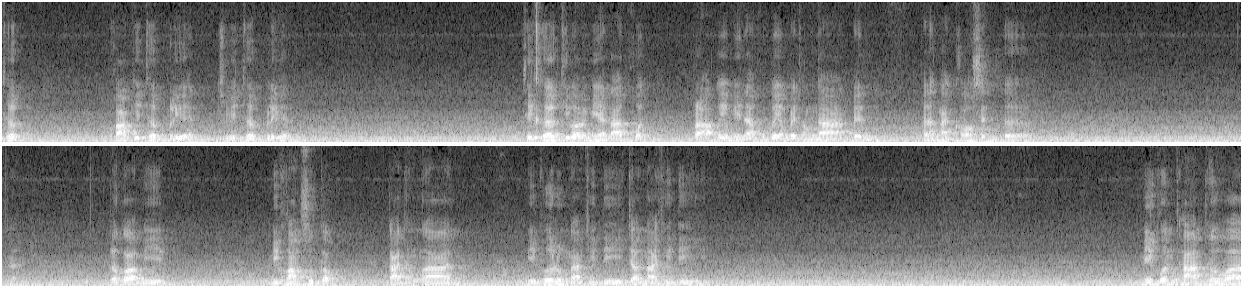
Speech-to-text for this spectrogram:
เธอ ความคิดเธอเปลี่ยน ชีวิตเธอเปลี่ยน ที่เคยคิดว่าไม่มีอนาคตเปล่าก็ยังมีอนาคตก็ยังไปทำงานเป็นพนักงาน call center นะแล้วก็มีมีความสุขกับการทำงาน มีเพื่อนร่วมงานที่ดี เจ้านายที่ดี มีคนถามเธอว่า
